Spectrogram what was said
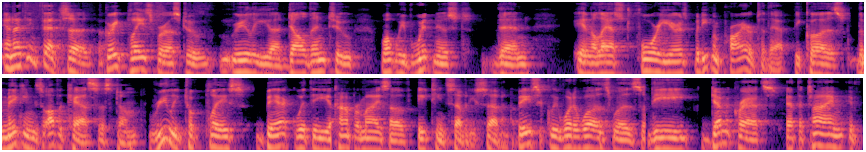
And I think that's a great place for us to really uh, delve into what we've witnessed then in the last four years, but even prior to that, because the makings of a caste system really took place back with the Compromise of 1877. Basically, what it was was the Democrats at the time, if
